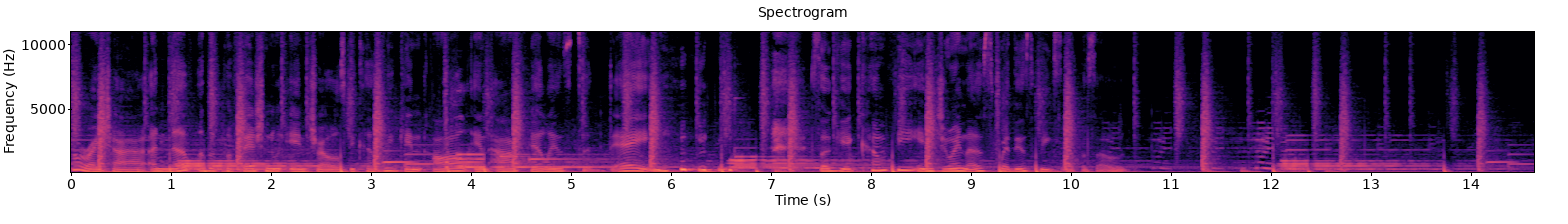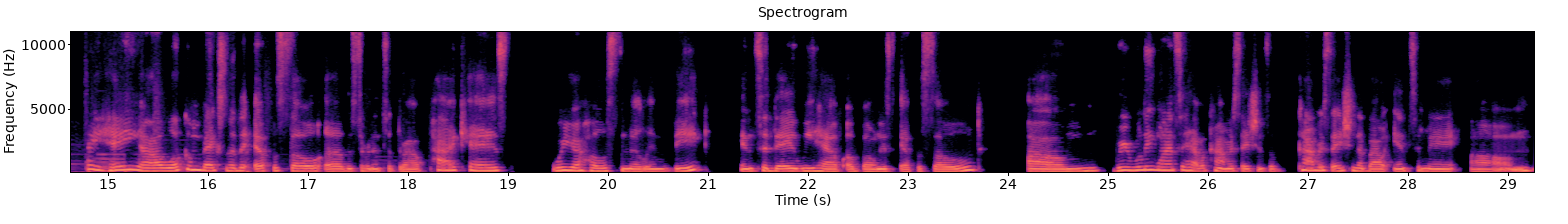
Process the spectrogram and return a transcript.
All right, y'all. Enough of the professional intros because we getting all in our feelings today. so get comfy and join us for this week's episode. Hey, hey, y'all. Welcome back to another episode of the Surrender to Thrive podcast. We're your hosts, Mel and Vic. And today we have a bonus episode um, we really wanted to have a conversation, a conversation about intimate, um,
